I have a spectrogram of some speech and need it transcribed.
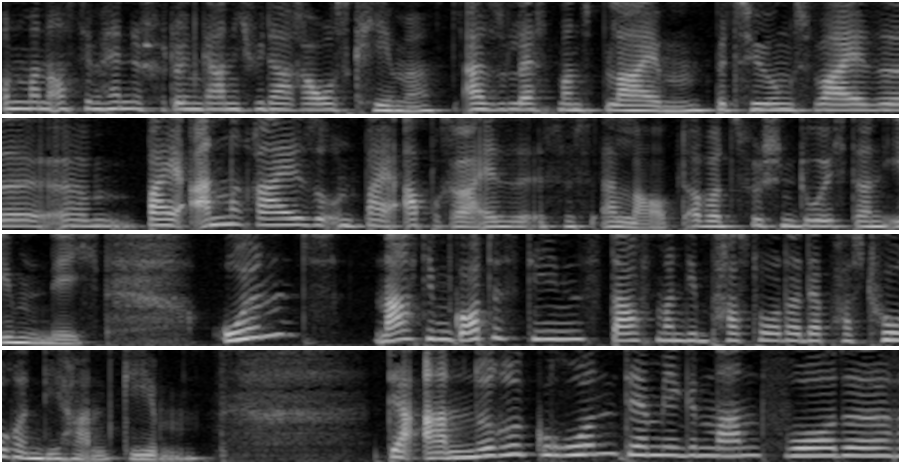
und man aus dem Händeschütteln gar nicht wieder rauskäme. Also lässt man es bleiben, beziehungsweise ähm, bei Anreise und bei Abreise ist es erlaubt, aber zwischendurch dann eben nicht. Und nach dem Gottesdienst darf man dem Pastor oder der Pastorin die Hand geben. Der andere Grund, der mir genannt wurde,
